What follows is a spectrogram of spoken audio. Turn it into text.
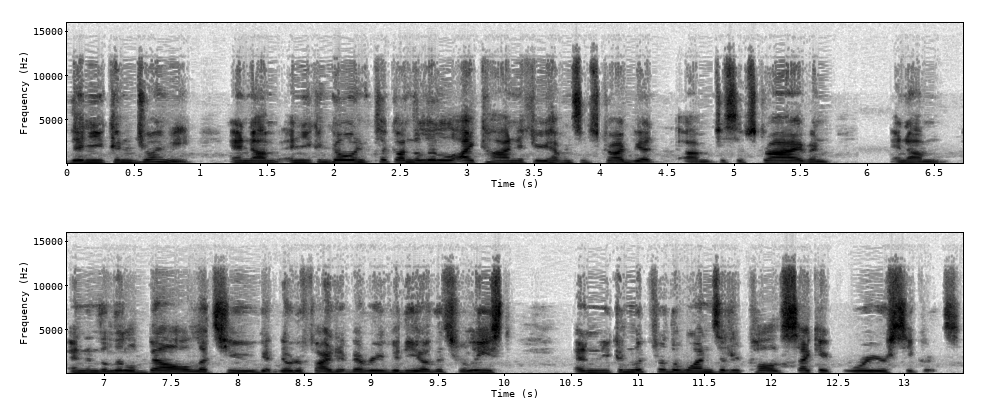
then you can join me. And um, and you can go and click on the little icon if you haven't subscribed yet um, to subscribe and and um and then the little bell lets you get notified of every video that's released. And you can look for the ones that are called Psychic Warrior Secrets.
